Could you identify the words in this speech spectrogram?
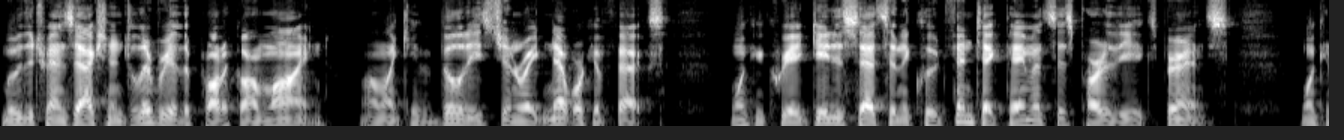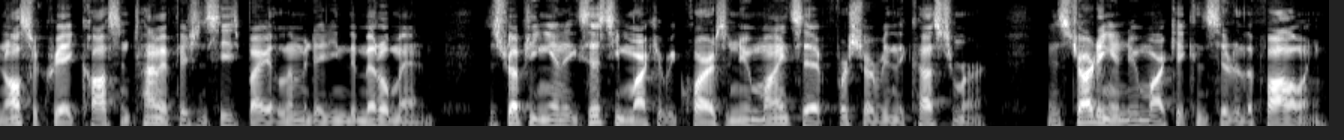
move the transaction and delivery of the product online. Online capabilities generate network effects. One can create data sets and include fintech payments as part of the experience. One can also create cost and time efficiencies by eliminating the middleman. Disrupting an existing market requires a new mindset for serving the customer. In starting a new market, consider the following.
